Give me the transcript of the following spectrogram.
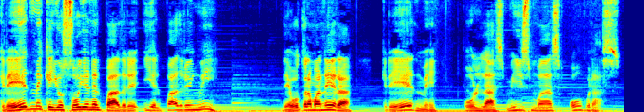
Creedme que yo soy en el Padre y el Padre en mí. De otra manera, creedme por las mismas obras.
